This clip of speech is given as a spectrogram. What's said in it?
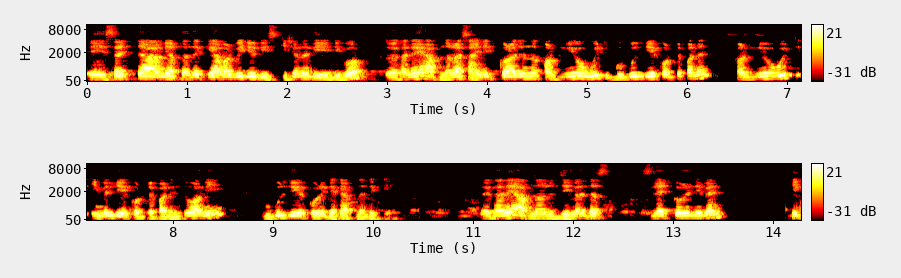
এই সাইটটা আমি আপনাদেরকে আমার ভিডিও ডিসক্রিপশনে দিয়ে দিব। তো এখানে আপনারা সাইন ইন করার জন্য কন্টিনিউ উইথ গুগল দিয়ে করতে পারেন কন্টিনিউ উইথ ইমেল দিয়ে করতে পারেন। তো আমি গুগল দিয়ে করে দেখাই আপনাদেরকে। তো এখানে আপনার জিমেলটা সিলেক্ট করে নেবেন। ঠিক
